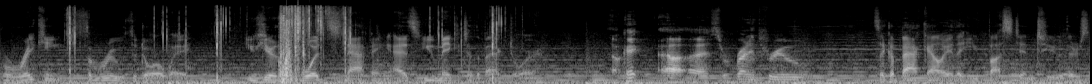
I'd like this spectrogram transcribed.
breaking through the doorway. You hear the wood snapping as you make it to the back door. Okay, uh, uh, so we're running through. It's like a back alley that you bust into. There's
